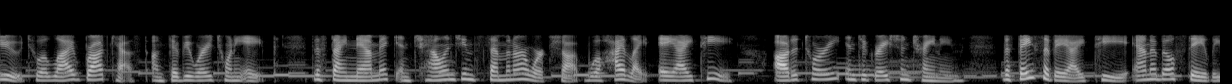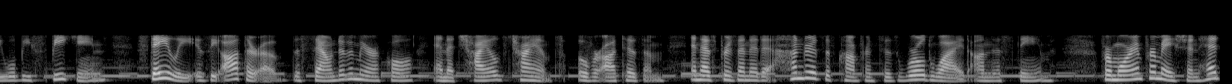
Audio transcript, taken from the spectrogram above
you to a live broadcast on February 28th. This dynamic and challenging seminar workshop will highlight AIT, Auditory Integration Training. The face of AIT, Annabelle Staley, will be speaking. Staley is the author of The Sound of a Miracle and A Child's Triumph Over Autism and has presented at hundreds of conferences worldwide on this theme. For more information, head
